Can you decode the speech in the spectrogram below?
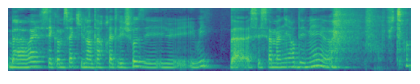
bah ouais, c'est comme ça qu'il interprète les choses et, oui, bah c'est sa manière d'aimer. Euh, putain.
